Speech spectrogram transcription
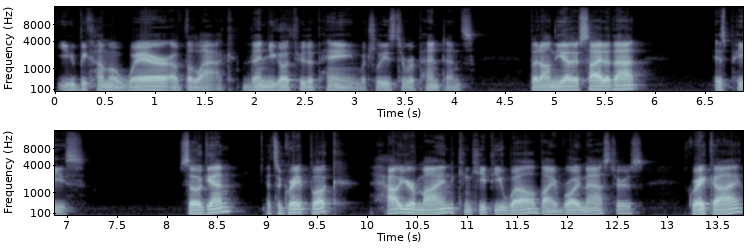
you become aware of the lack. Then you go through the pain, which leads to repentance. But on the other side of that is peace. So, again, it's a great book. How Your Mind Can Keep You Well by Roy Masters. Great guy,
